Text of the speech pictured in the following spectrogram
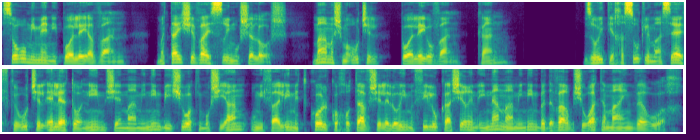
סורו ממני פועלי אבן, מתי 7.23, מה המשמעות של פועלי אובן, כאן? זו התייחסות למעשה ההפקרות של אלה הטוענים שהם מאמינים בישוע כמושיעם ומפעלים את כל כוחותיו של אלוהים אפילו כאשר הם אינם מאמינים בדבר בשורת המים והרוח.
